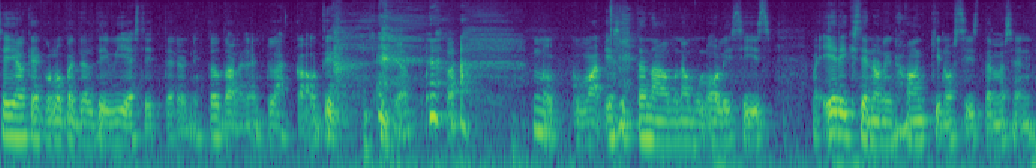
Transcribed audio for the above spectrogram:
sen jälkeen kun lopeteltiin viestittely, niin totaalinen blackout ja, ja tota, nukkumaan. Ja sitten tänä aamuna mulla oli siis, mä erikseen olin hankkinut siis tämmöisen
